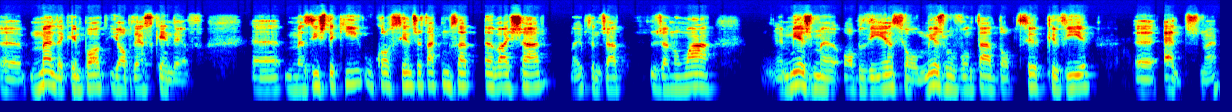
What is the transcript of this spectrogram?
uh, manda quem pode e obedece quem deve. Uh, mas isto aqui, o coeficiente já está a começar a baixar, é? portanto, já, já não há a mesma obediência ou a mesma vontade de obedecer que havia antes, não é?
